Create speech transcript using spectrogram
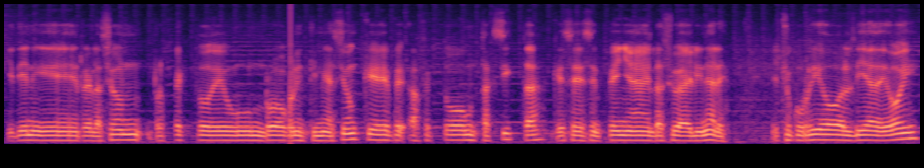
que tiene relación respecto de un robo con intimidación que afectó a un taxista que se desempeña en la ciudad de Linares. Hecho ocurrido el día de hoy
